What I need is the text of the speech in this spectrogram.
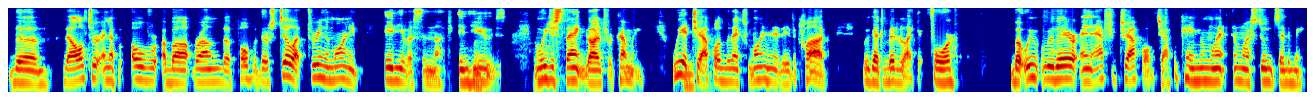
the the altar and up over about around the pulpit. They're still at three in the morning, 80 of us in the in Mm. Hughes. And we just thank God for coming. We had Mm. chapel the next morning at eight o'clock. We got to bed like at four. But we were there and after chapel, chapel came and went, and my student said to me,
